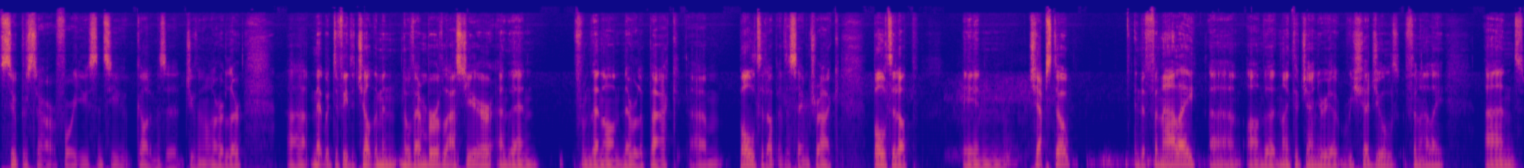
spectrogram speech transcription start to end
superstar for you since you got him as a juvenile hurdler. Uh, met with defeated Cheltenham in November of last year, and then from then on, never looked back. Um, bolted up at the same track, bolted up in Chepstow in the finale um, on the 9th of January, a rescheduled finale, and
